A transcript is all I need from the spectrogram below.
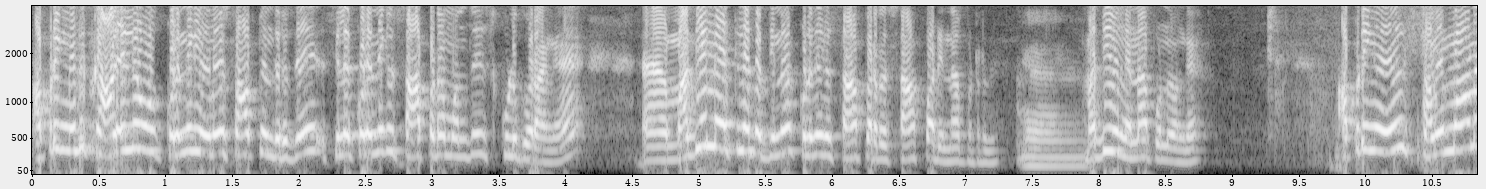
அப்படிங்கிறது காலையில குழந்தைகள் உணவு சாப்பிட்டு வந்துருது. சில குழந்தைகள் சாப்பிடாம வந்து ஸ்கூலுக்கு வராங்க. மதிய நேரத்துல பாத்தீங்கன்னா குழந்தைகள் சாப்பிடுற சாப்பாடு என்ன பண்றது? இவங்க என்ன பண்ணுவாங்க? அப்படிங்கிறது சமமான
